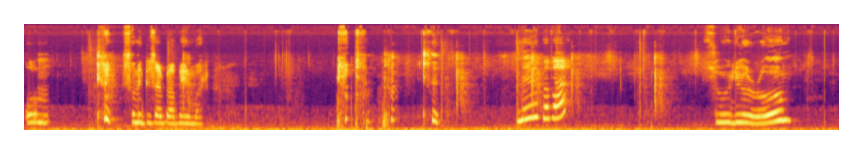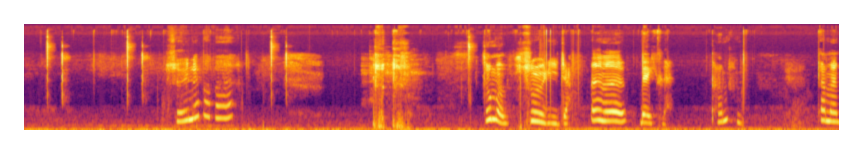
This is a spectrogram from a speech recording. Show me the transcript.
Oğlum sana güzel bir haberim var. ne baba? Söylüyorum. Söyle baba. Tamam söyleyeceğim. Ama bekle. Tamam? Tamam.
